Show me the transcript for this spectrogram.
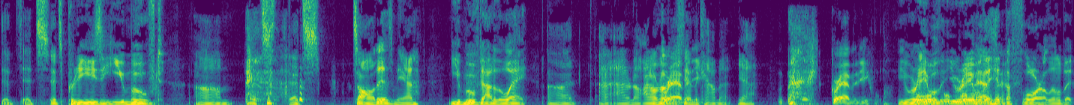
it, it's it's pretty easy. You moved. Um, that's that's that's all it is, man. You moved out of the way. Uh, I, I don't know. I don't Gravity. understand the comment. Yeah, Gravity. you were We'll- able to you were we'll able to hit it. the floor a little bit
